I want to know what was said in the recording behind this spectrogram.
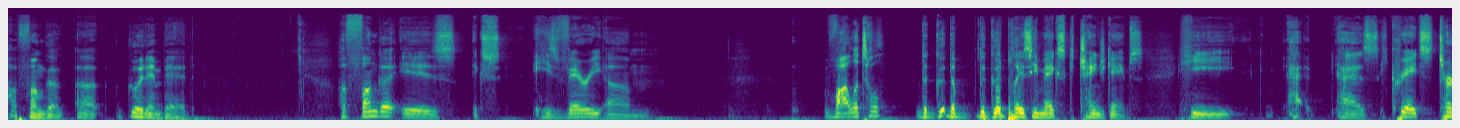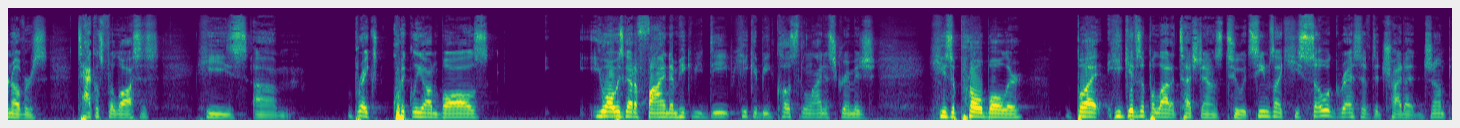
Hufanga, uh, good and bad. Hufanga is ex- he's very um, volatile. The good the, the good plays he makes change games. He ha- has he creates turnovers, tackles for losses. He's um, breaks quickly on balls. You always got to find him. He could be deep. He could be close to the line of scrimmage. He's a Pro Bowler, but he gives up a lot of touchdowns too. It seems like he's so aggressive to try to jump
